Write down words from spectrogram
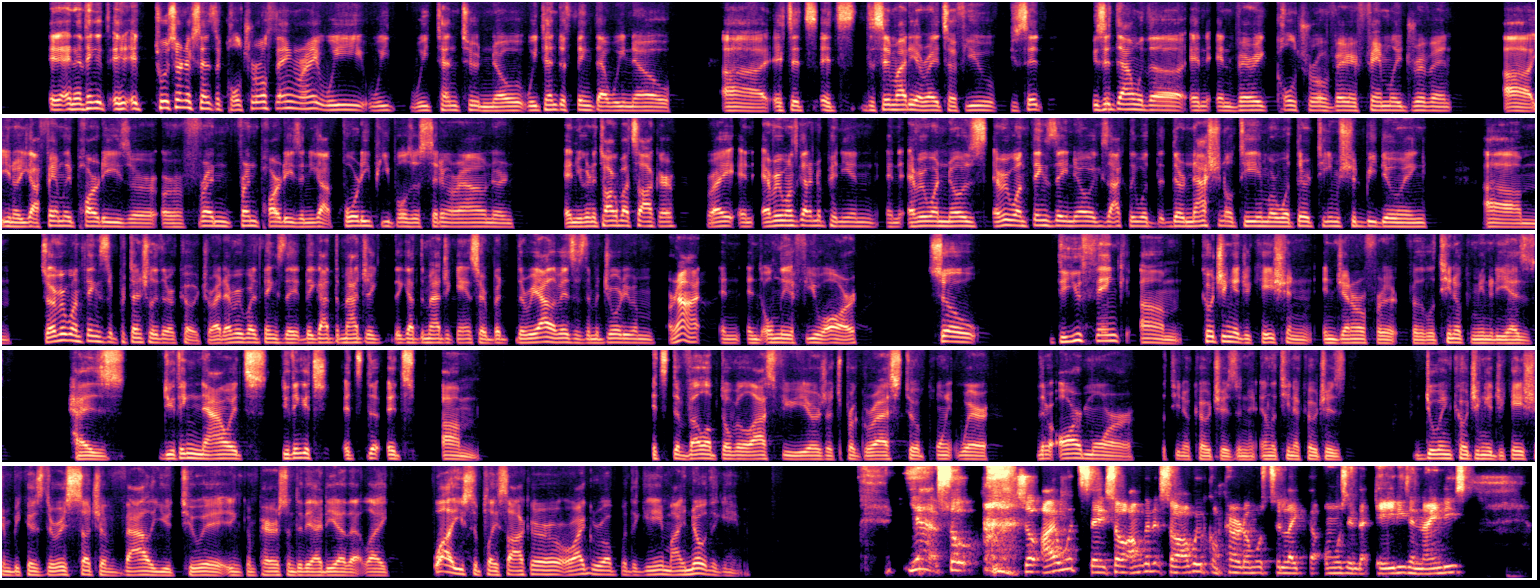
and I think it's it, it, to a certain extent it's a cultural thing, right? We we we tend to know we tend to think that we know. Uh, it's it's it's the same idea, right? So if you you sit you sit down with a in in very cultural, very family driven, uh, you know, you got family parties or or friend friend parties, and you got forty people just sitting around, and and you're going to talk about soccer, right? And everyone's got an opinion, and everyone knows everyone thinks they know exactly what the, their national team or what their team should be doing um, so everyone thinks that potentially they're their coach, right? Everyone thinks they, they got the magic, they got the magic answer, but the reality is, is the majority of them are not, and and only a few are. So, do you think um, coaching education in general for for the Latino community has has? Do you think now it's? Do you think it's it's the it's um it's developed over the last few years? It's progressed to a point where there are more Latino coaches and, and Latina coaches doing coaching education because there is such a value to it in comparison to the idea that like well i used to play soccer or i grew up with the game. I know the game. Yeah so so i would say so i'm gonna so i would compare it almost to like the almost in the 80s and 90s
